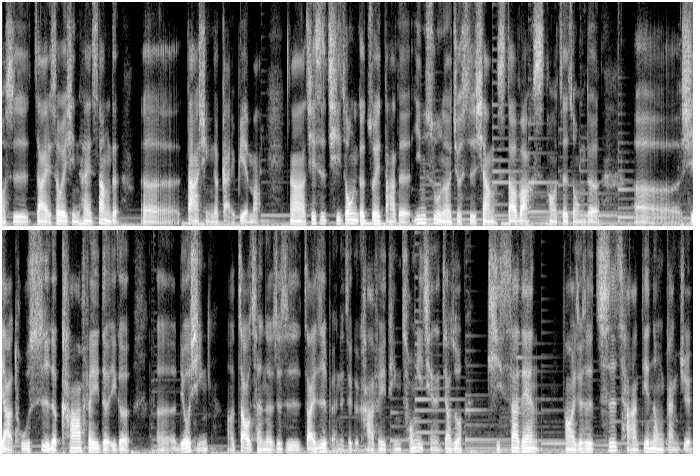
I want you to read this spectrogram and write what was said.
哦、是在社会形态上的呃大型的改变嘛？那其实其中一个最大的因素呢，就是像 Starbucks 哦、这种的。呃，西雅图式的咖啡的一个呃流行啊、呃，造成了就是在日本的这个咖啡厅，从以前的叫做吃茶店啊，就是吃茶店那种感觉，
